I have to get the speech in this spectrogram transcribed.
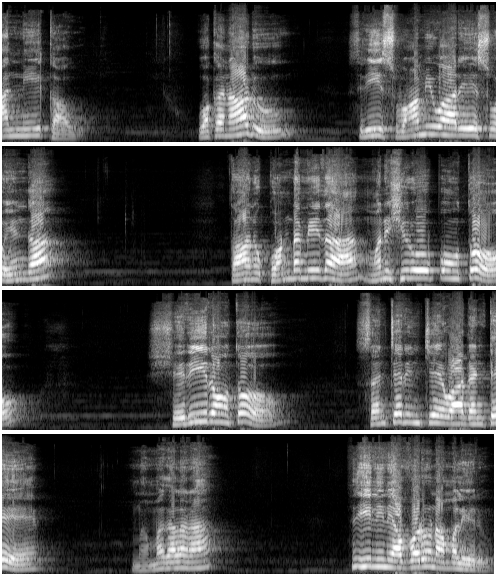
అన్నీ కావు. ఒకనాడు శ్రీ స్వామివారే స్వయంగా తాను కొండ మీద మనిషి రూపంతో శరీరంతో సంచరించేవాడంటే నమ్మగలరా దీనిని ఎవ్వరూ నమ్మలేరు.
